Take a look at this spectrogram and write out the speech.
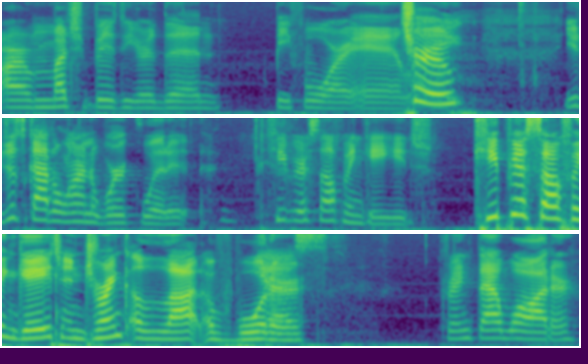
are much busier than before, and True. like, you just got to learn to work with it. Keep yourself engaged. Keep yourself engaged and drink a lot of water. Yes. Drink that water.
